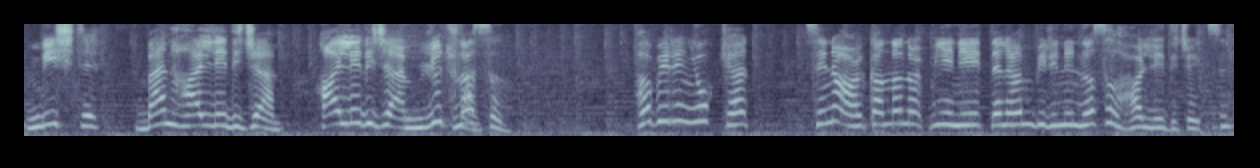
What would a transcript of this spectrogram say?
Mişti, ben halledeceğim. Halledeceğim lütfen. Nasıl? Haberin yokken seni arkandan öpmeye niyetlenen birini nasıl halledeceksin?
